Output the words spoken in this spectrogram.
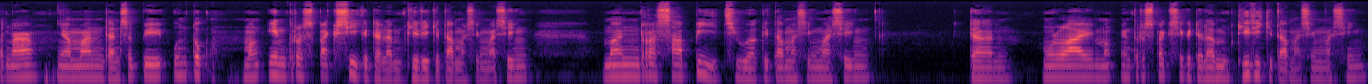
tenang, nyaman, dan sepi untuk mengintrospeksi ke dalam diri kita masing-masing, meresapi jiwa kita masing-masing, dan mulai mengintrospeksi ke dalam diri kita masing-masing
